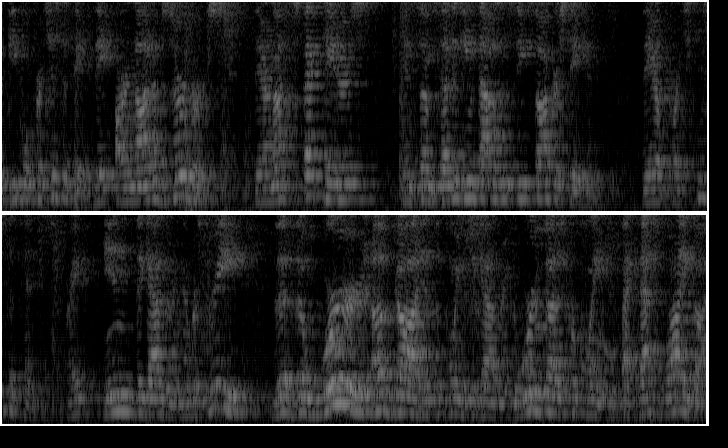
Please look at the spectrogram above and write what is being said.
the people participate. They are not observers, they are not spectators in some 17,000 seat soccer stadium. They are participants, right, in the gathering. Number three, the, the Word of God is the point of the gathering. The Word of God is proclaimed. In fact, that's why God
